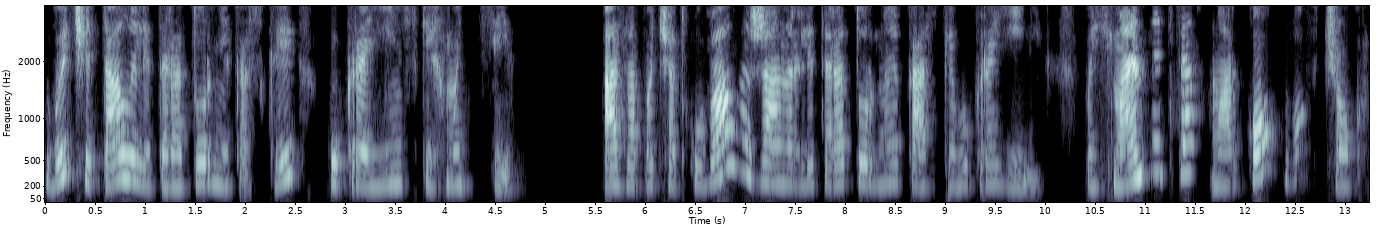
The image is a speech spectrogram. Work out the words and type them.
ви читали літературні казки українських митців а започаткувала жанр літературної казки в Україні письменниця Марко Вовчок.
